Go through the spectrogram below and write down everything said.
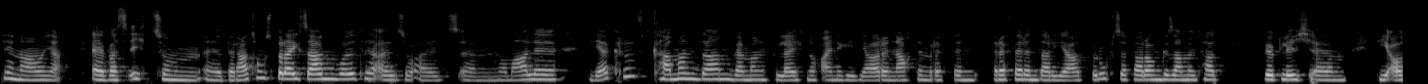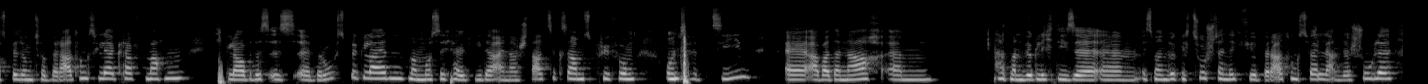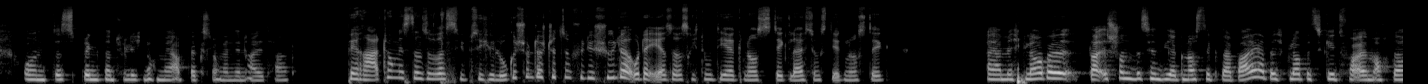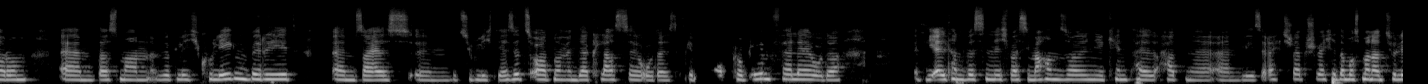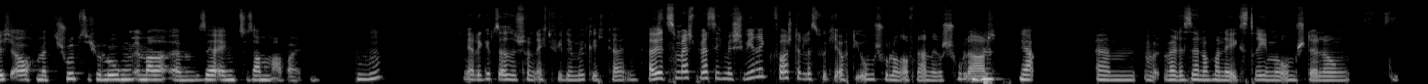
Genau, ja. Äh, was ich zum äh, Beratungsbereich sagen wollte, also als ähm, normale Lehrkraft kann man dann, wenn man vielleicht noch einige Jahre nach dem Referen Referendariat Berufserfahrung gesammelt hat, wirklich ähm, die Ausbildung zur Beratungslehrkraft machen. Ich glaube, das ist äh, berufsbegleitend. Man muss sich halt wieder einer Staatsexamensprüfung unterziehen, äh, aber danach ähm, hat man wirklich diese, ähm, ist man wirklich zuständig für Beratungsfälle an der Schule und das bringt natürlich noch mehr Abwechslung in den Alltag. Beratung ist dann sowas wie psychologische Unterstützung für die Schüler oder eher so aus Richtung Diagnostik, Leistungsdiagnostik? Ähm, ich glaube, da ist schon ein bisschen Diagnostik dabei, aber ich glaube, es geht vor allem auch darum, ähm, dass man wirklich Kollegen berät, ähm, sei es ähm, bezüglich der Sitzordnung in der Klasse oder es gibt auch Problemfälle oder die Eltern wissen nicht, was sie machen sollen. Ihr Kind hat eine ähm, Leserechtschreibschwäche. Da muss man natürlich auch mit Schulpsychologen immer ähm, sehr eng zusammenarbeiten. Mhm. Ja, da gibt es also schon echt viele Möglichkeiten. Aber jetzt zum Beispiel, was ich mir schwierig vorstelle, ist wirklich auch die Umschulung auf eine andere Schulart. Mhm, ja. Ähm, weil das ist ja nochmal eine extreme Umstellung.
